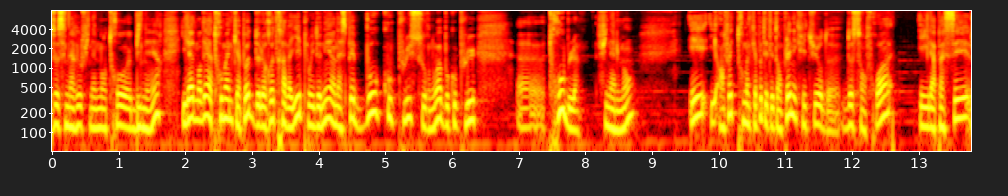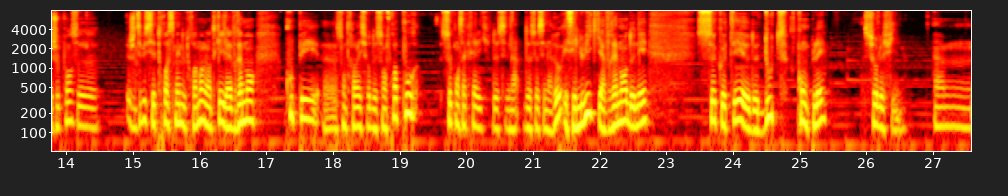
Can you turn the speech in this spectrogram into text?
ce scénario finalement trop euh, binaire, il a demandé à Truman Capote de le retravailler pour lui donner un aspect beaucoup plus sournois, beaucoup plus trouble finalement. Et en fait, Truman Capote était en pleine écriture de, de sang-froid, et il a passé, je pense, je ne sais plus si c'est trois semaines ou trois mois, mais en tout cas, il a vraiment coupé euh, son travail sur de sang-froid pour se consacrer à l'écriture de, ce scénario, et c'est lui qui a vraiment donné ce côté euh, de doute complet sur le film. Euh,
